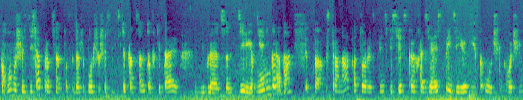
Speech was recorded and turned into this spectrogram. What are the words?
по-моему, 60%, даже больше 60% в Китае являются деревни, а не города. Это страна, которая, в принципе, сельское хозяйство и деревни — это очень-очень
